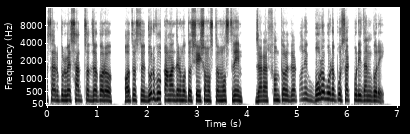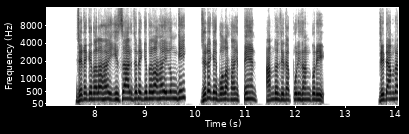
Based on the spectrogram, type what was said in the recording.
আসার পূর্বে সাজসজ্জা করো। অথচ দুর্ভোগ আমাদের মতো সেই সমস্ত মুসলিম যারা সন্তর্জার অনেক বড় বড় পোশাক পরিধান করে। যেটাকে বলা হয় ইজার, যেটাকে বলা হয় লুঙ্গি, যেটাকে বলা হয় প্যান্ট, আমরা যেটা পরিধান করি, যেটা আমরা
